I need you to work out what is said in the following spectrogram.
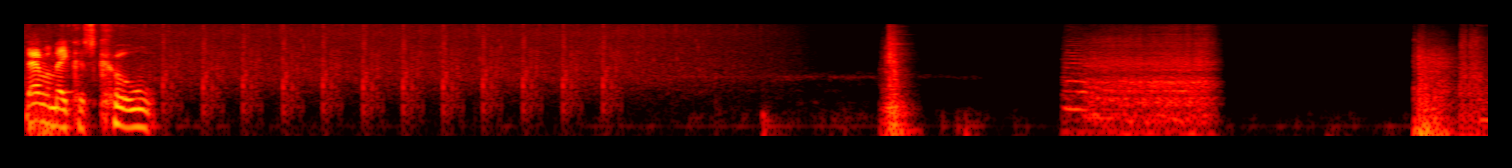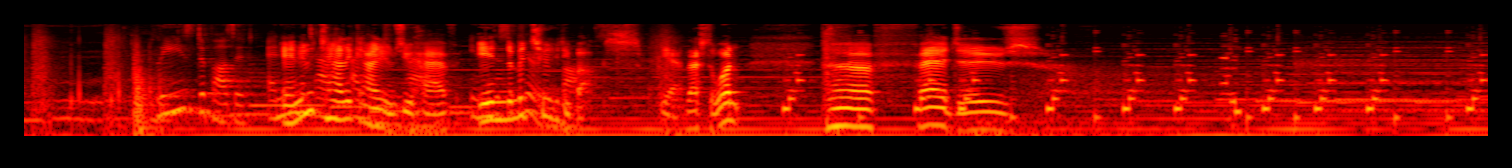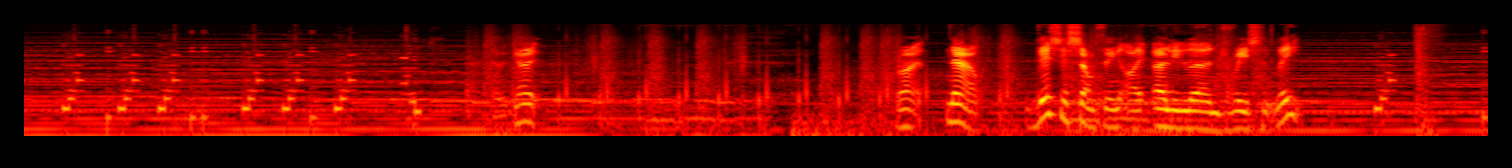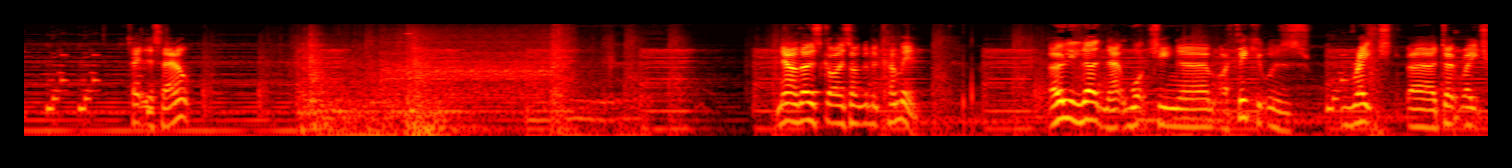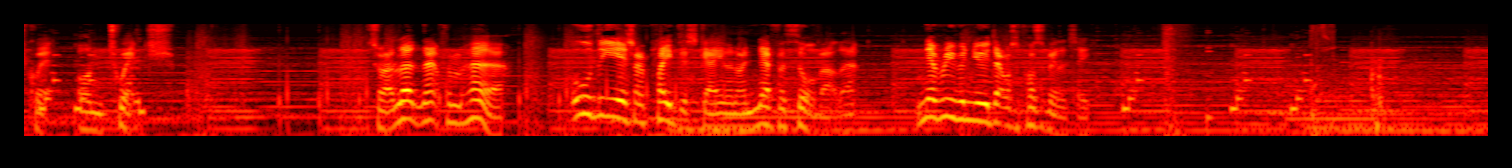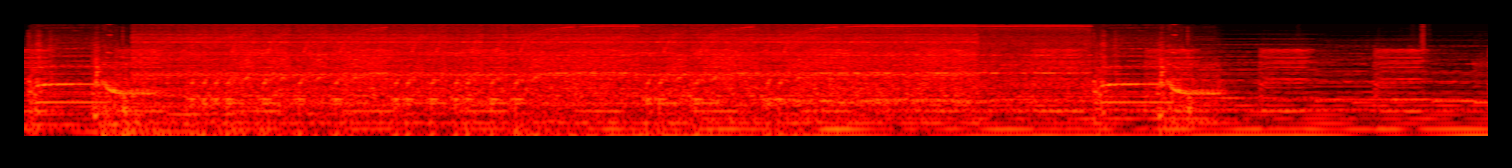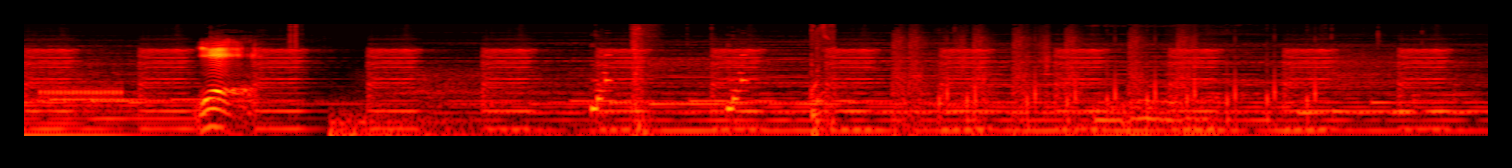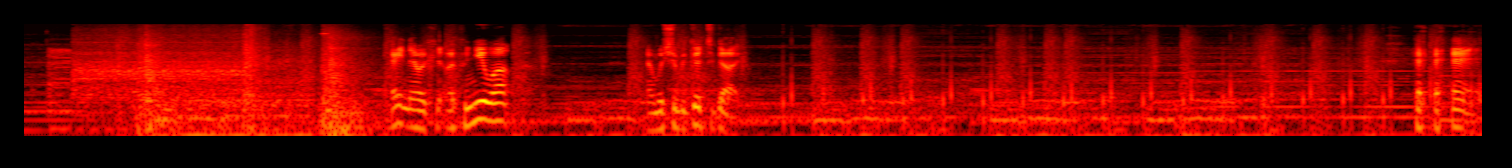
That'll make us cool. Please deposit any, Any metallic items you have in the security material box. Yeah, that's the one. Uh, fair dues. There we go. Right, now, this is something I only learned recently. Take this out. Now those guys aren't going to come in. Only learned that watching, um, I think it was Rach, uh, Don't Rage Quit on Twitch. So I learned that from her. All the years I've played this game and I never thought about that. Never even knew that was a possibility. Yeah. Okay, now we can open you up, and we should be good to go.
